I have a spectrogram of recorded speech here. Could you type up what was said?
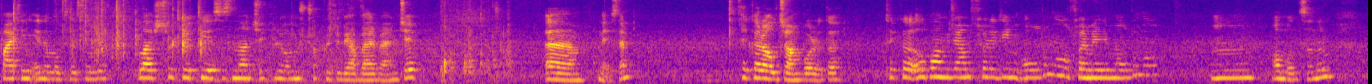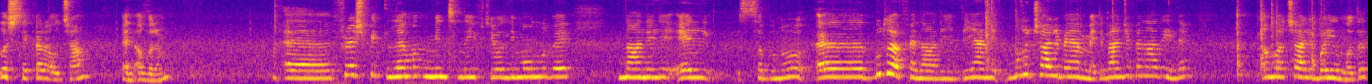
Fighting Animal Testing diyor. Flash Türkiye piyasasından çekiliyormuş. Çok kötü bir haber bence. Ee, neyse. Tekrar alacağım bu arada. Tekrar alıp almayacağımı söylediğim oldu mu? Söylemediğim oldu mu? Hmm, olmadı sanırım. Blush tekrar alacağım. Yani alırım. Ee, Fresh Picked Lemon Mint Leaf diyor. Limonlu ve naneli el sabunu. Ee, bu da fena değildi. Yani bunu Charlie beğenmedi. Bence fena değildi. Ama Charlie bayılmadı.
